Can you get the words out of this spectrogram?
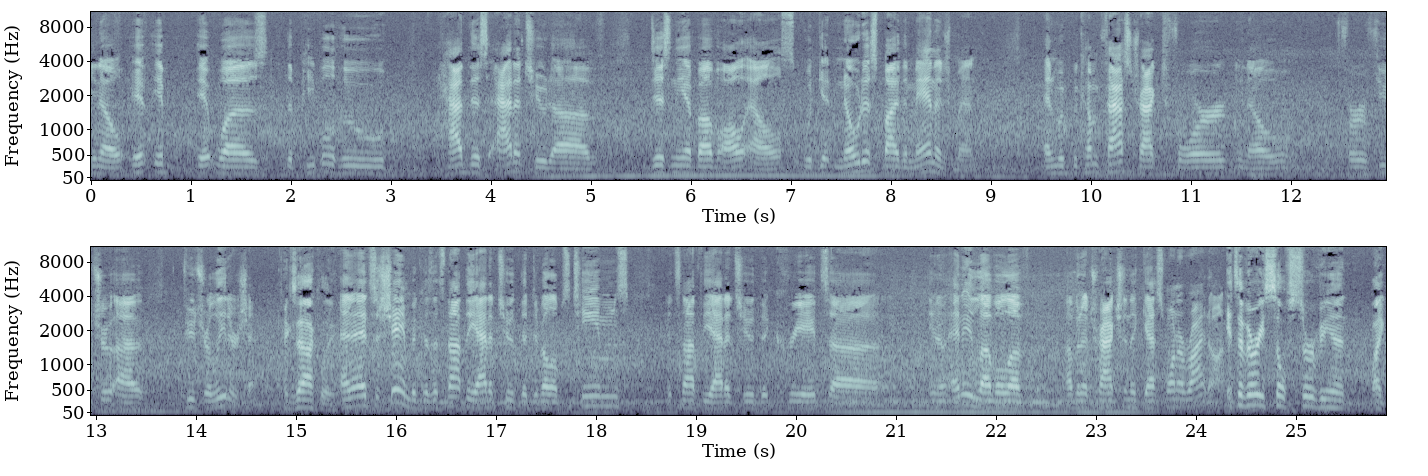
You know, it, it it was the people who had this attitude of Disney above all else would get noticed by the management and would become fast tracked for you know for future uh, future leadership. Exactly. And it's a shame because it's not the attitude that develops teams. It's not the attitude that creates uh, you know any level of, of an attraction that guests want to ride on. it's a very self-servient like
